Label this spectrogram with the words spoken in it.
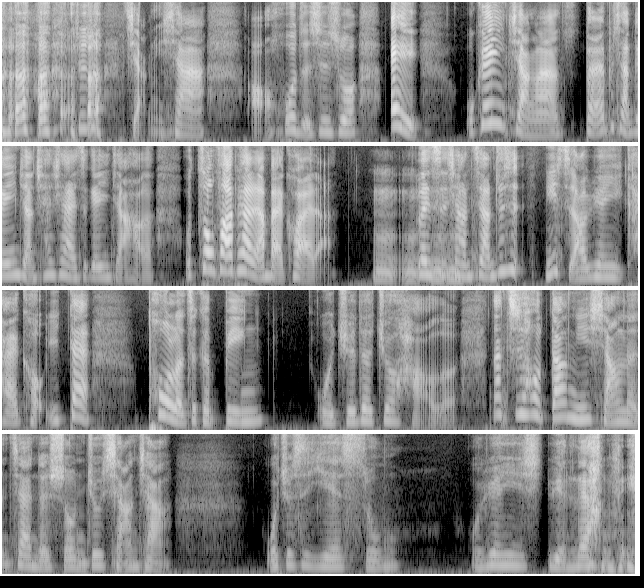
就是讲一下啊，或者是说，哎，我跟你讲啊，本来不想跟你讲，现在还是跟你讲好了，我中发票两百块了。嗯嗯，类似像这样，就是你只要愿意开口，一旦。破了这个冰，我觉得就好了。那之后，当你想冷战的时候，你就想想，我就是耶稣，我愿意原谅你。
